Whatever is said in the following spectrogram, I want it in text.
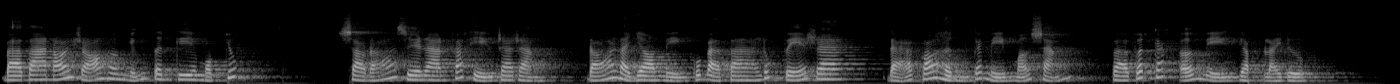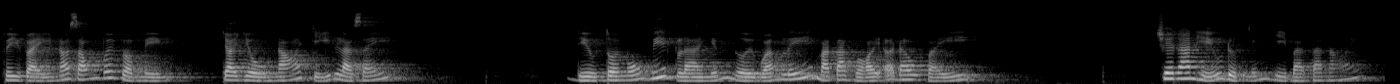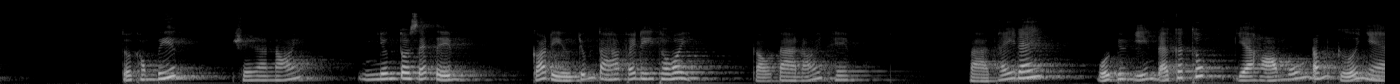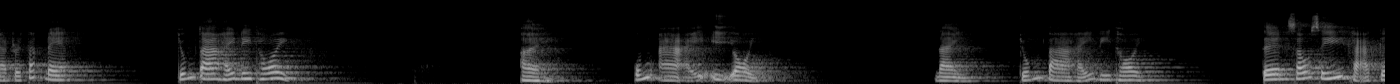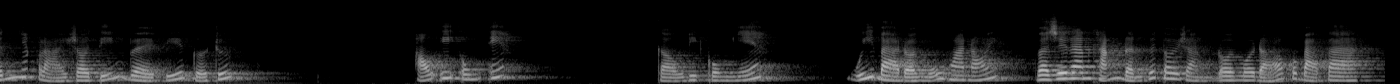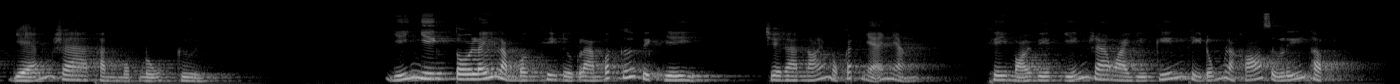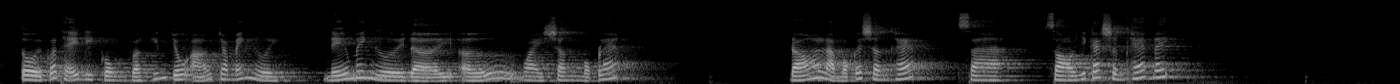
Bà ta nói rõ hơn những tên kia một chút. Sau đó Gerard phát hiện ra rằng đó là do miệng của bà ta lúc vẽ ra đã có hình cái miệng mở sẵn và vết cắt ở miệng gặp lại được. Vì vậy nó giống với vờ miệng, cho dù nó chỉ là giấy. Điều tôi muốn biết là những người quản lý mà ta gọi ở đâu vậy? Sheran hiểu được những gì bà ta nói. Tôi không biết, Sheran nói, nhưng tôi sẽ tìm. Có điều chúng ta phải đi thôi, cậu ta nói thêm. Bà thấy đấy, buổi biểu diễn đã kết thúc và họ muốn đóng cửa nhà rồi tắt đèn. Chúng ta hãy đi thôi. Ây, úng à ấy y ôi. Này, chúng ta hãy đi thôi. Tên xấu xí khả kính nhắc lại rồi tiến về phía cửa trước. Ẩu y ung ét. Cậu đi cùng nhé. Quý bà đội mũ hoa nói, và Gerard khẳng định với tôi rằng đôi môi đỏ của bà ta giãn ra thành một nụ cười. Dĩ nhiên tôi lấy làm mừng khi được làm bất cứ việc gì, Gerard nói một cách nhã nhặn. Khi mọi việc diễn ra ngoài dự kiến thì đúng là khó xử lý thật. Tôi có thể đi cùng và kiếm chỗ ở cho mấy người, nếu mấy người đợi ở ngoài sân một lát. Đó là một cái sân khác, xa so với các sân khác đấy.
